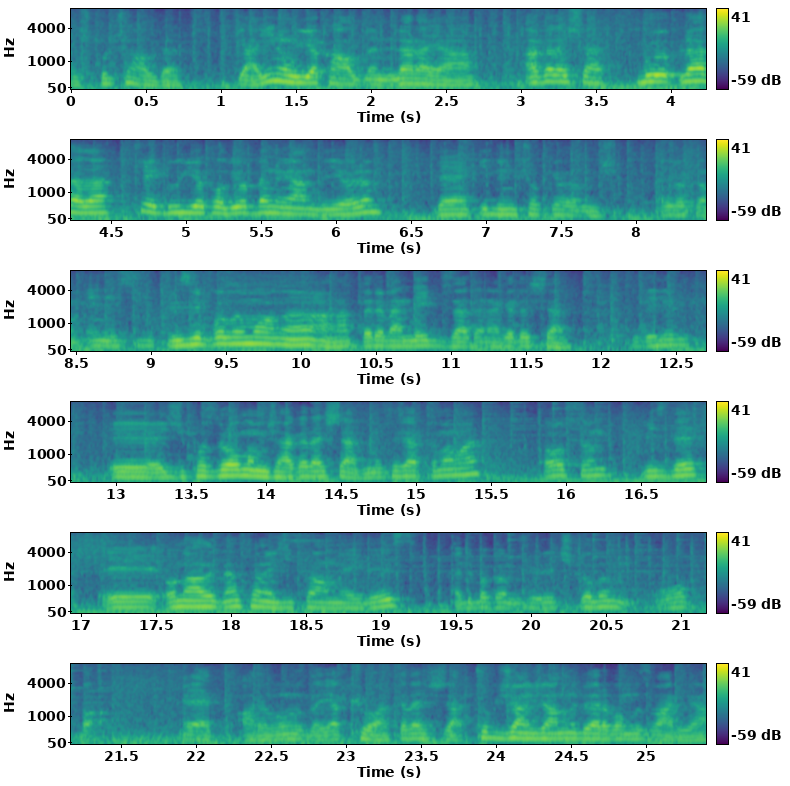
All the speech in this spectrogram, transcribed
meşgul çaldı. Ya yine uyuyakaldın Lara ya. Arkadaşlar bu Lara da sürekli uyuyakalıyor, ben uyandırıyorum. Demek ki dün çok yorulmuş. Hadi bakalım en iyisi sürpriz yapalım ona. Anahtarı bendeydi zaten arkadaşlar. Gidelim. Ee, jip hazır olmamış arkadaşlar. Mesaj attım ama olsun. Biz de ee, onu aldıktan sonra jip almaya gideriz. Hadi bakalım şöyle çıkalım. Hoppa. Evet arabamız da yakıyor arkadaşlar. Çok can canlı bir arabamız var ya.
